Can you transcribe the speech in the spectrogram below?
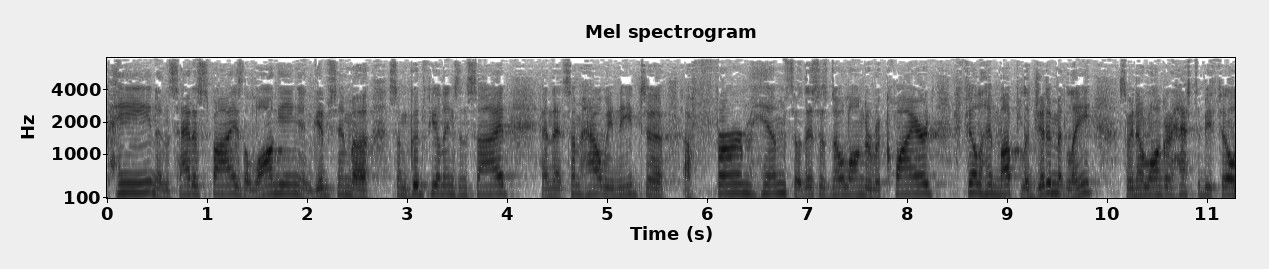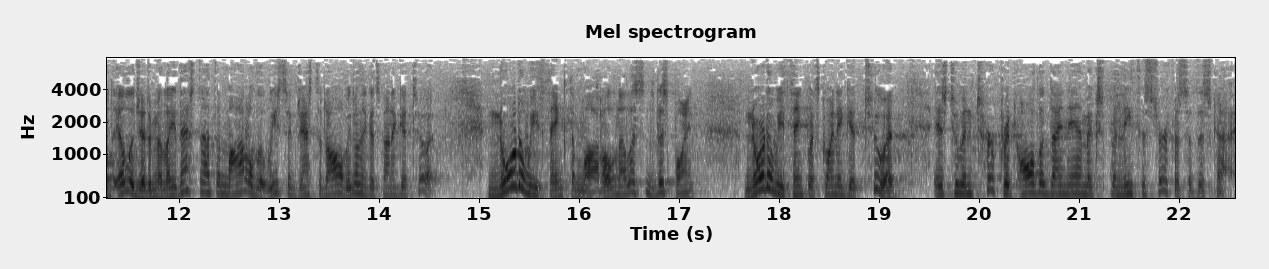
pain and satisfies the longing and gives him a, uh, some good feelings inside and that somehow we need to affirm him so this is no longer required, fill him up so he no longer has to be filled illegitimately. That's not the model that we suggest at all. We don't think it's going to get to it. Nor do we think the model, now listen to this point, nor do we think what's going to get to it is to interpret all the dynamics beneath the surface of this guy.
